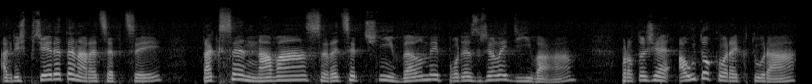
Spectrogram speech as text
a když přijedete na recepci, tak se na vás recepční velmi podezřele dívá, protože autokorektura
